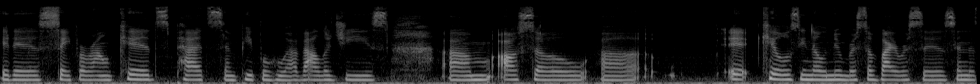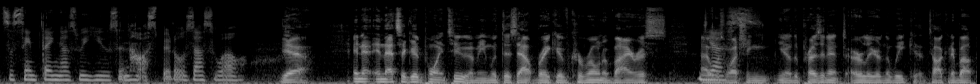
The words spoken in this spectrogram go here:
it is safe around kids, pets, and people who have allergies. Um, also, uh, it kills you know numerous of viruses, and it's the same thing as we use in hospitals as well. Yeah, and and that's a good point too. I mean, with this outbreak of coronavirus, I was watching you know the president earlier in the week uh, talking about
